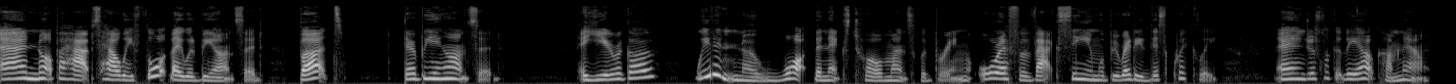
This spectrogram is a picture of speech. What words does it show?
and not perhaps how we thought they would be answered, but they're being answered. A year ago, we didn't know what the next 12 months would bring or if a vaccine would be ready this quickly. And just look at the outcome now.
